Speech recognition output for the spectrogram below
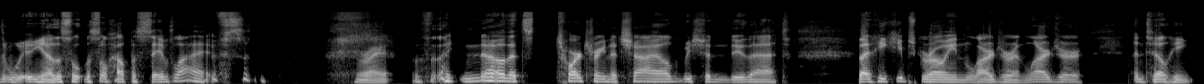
You know, this will this will help us save lives. Right. like, no, that's torturing a child. We shouldn't do that but he keeps growing larger and larger until he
